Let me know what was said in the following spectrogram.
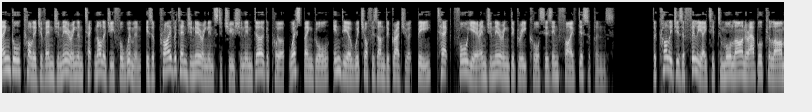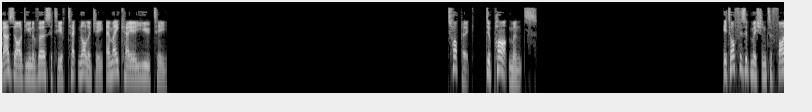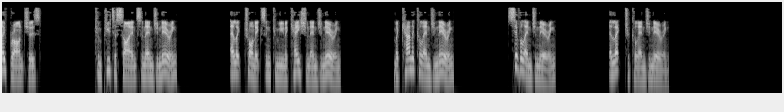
Bengal College of Engineering and Technology for Women, is a private engineering institution in Durgapur, West Bengal, India which offers undergraduate B. Tech four-year engineering degree courses in five disciplines. The college is affiliated to Maulana Abul Kalam Azad University of Technology MAKAUT. Topic: Departments It offers admission to five branches Computer Science and Engineering Electronics and Communication Engineering Mechanical Engineering Civil Engineering Electrical Engineering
